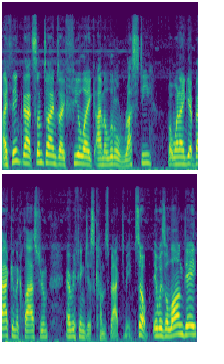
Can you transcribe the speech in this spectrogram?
I think that sometimes I feel like I'm a little rusty, but when I get back in the classroom, everything just comes back to me. So it was a long day.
